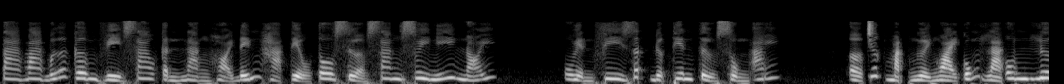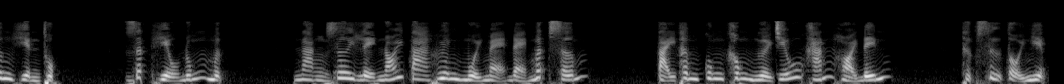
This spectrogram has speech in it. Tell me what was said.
Ta ba bữa cơm vì sao cần nàng hỏi đến hạ tiểu tô sửa sang suy nghĩ nói. Uyển Phi rất được thiên tử sủng ái. Ở trước mặt người ngoài cũng là ôn lương hiền thục. Rất hiểu đúng mực. Nàng rơi lệ nói ta huyên muội mẹ đẻ mất sớm. Tại thâm cung không người chiếu khán hỏi đến. Thực sự tội nghiệp.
